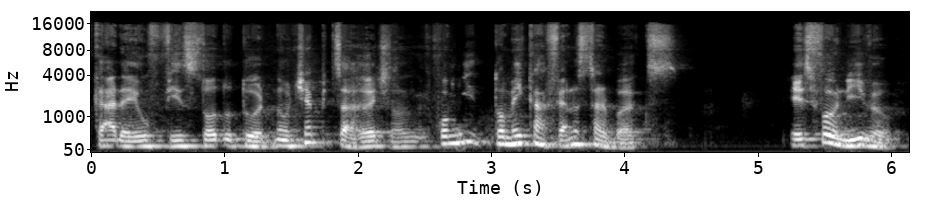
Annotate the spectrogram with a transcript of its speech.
Cara, eu fiz todo o tour. Não tinha Pizza Hut, não. Comi, tomei café no Starbucks. Esse foi o nível.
